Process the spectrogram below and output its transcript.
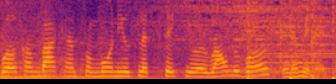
Welcome back and for more news, let's take you around the world in a minute.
